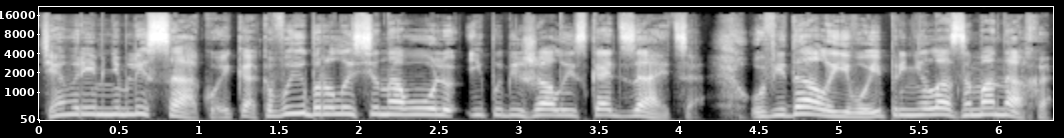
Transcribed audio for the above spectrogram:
Тем временем лиса кое-как выбралась на волю и побежала искать зайца. Увидала его и приняла за монаха.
